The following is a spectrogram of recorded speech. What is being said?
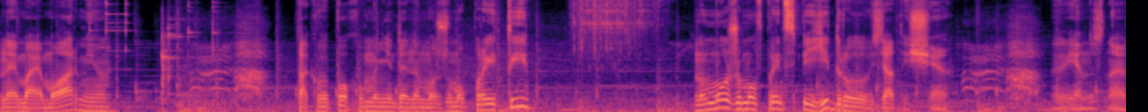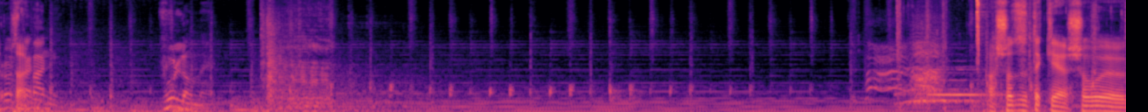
Наймаємо армію. Так, в епоху ми ніде не можемо пройти. Ну, можемо, в принципі, гідру взяти ще. Я не знаю так. А що це таке? Що ви.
